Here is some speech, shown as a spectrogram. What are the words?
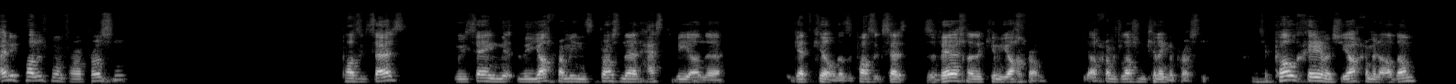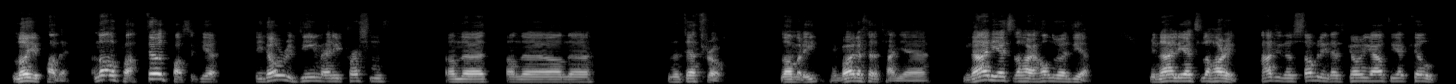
Any punishment from a person, Pasuk says, we're saying that the Yachram means person that has to be on the get killed. As the Pasuk says, Yachram. Yachram is lashon killing a person. So Kol Adam, Lo Another part, third Pasuk here, you don't redeem any person on the on the on the on the death row. Lamari, Tanya, Minani Yetz Lahari, whole new idea. Minani Yetz Lahari. How do you know somebody that's going out to get killed?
